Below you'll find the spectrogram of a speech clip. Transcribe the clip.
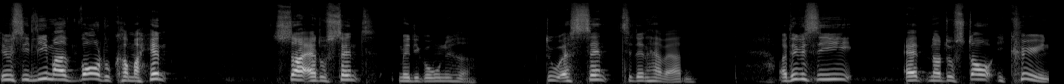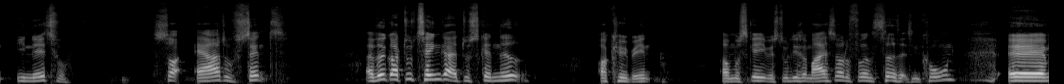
Det vil sige, lige meget hvor du kommer hen, så er du sendt med de gode nyheder. Du er sendt til den her verden. Og det vil sige, at når du står i køen i Netto, så er du sendt. Og jeg ved godt, du tænker, at du skal ned og købe ind. Og måske, hvis du er ligesom mig, så har du fået en seddel af din kone, øh,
